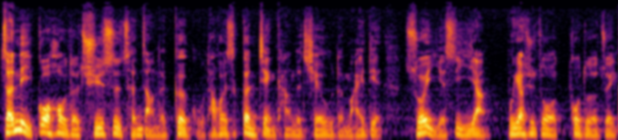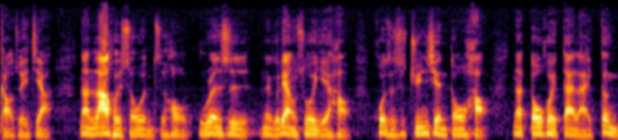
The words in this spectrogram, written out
整理过后的趋势成长的个股，它会是更健康的切入的买点，所以也是一样，不要去做过度的追高追价。那拉回手稳之后，无论是那个量缩也好，或者是均线都好，那都会带来更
